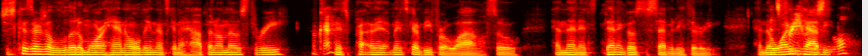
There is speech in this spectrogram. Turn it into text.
just because there's a little more hand holding that's going to happen on those three. Okay. It's probably, I mean, it's going to be for a while. So, and then it's, then it goes to 70, 30. And the that's one caveat, reasonable.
